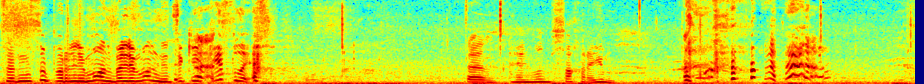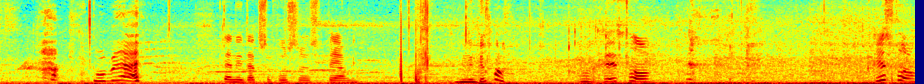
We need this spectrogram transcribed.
Це не супер лимон, бо лимон не такий кислий. Та, лимон без сахара їм. Фу, блядь. та не так, що кушаєш прям. Не кисло? Кисло. Кисло?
